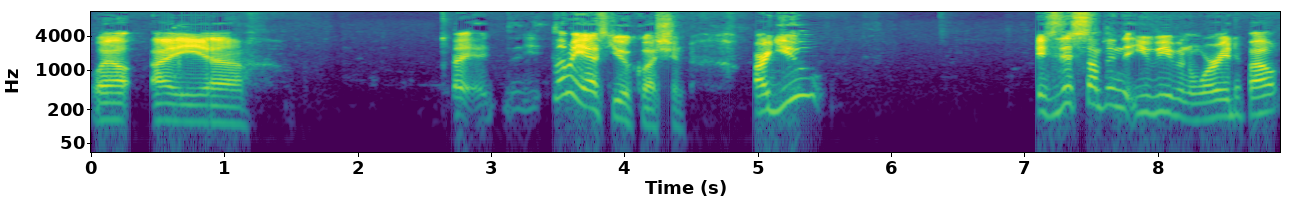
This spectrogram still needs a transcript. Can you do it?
Well, I, uh, I let me ask you a question: Are you? Is this something that you've even worried about?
